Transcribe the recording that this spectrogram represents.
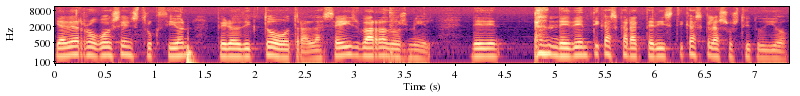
ya derogó esa instrucción, pero dictó otra, la 6-2000, de, de idénticas características que la sustituyó.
